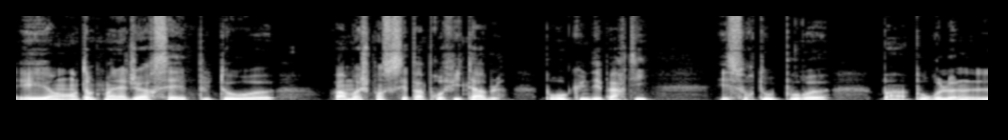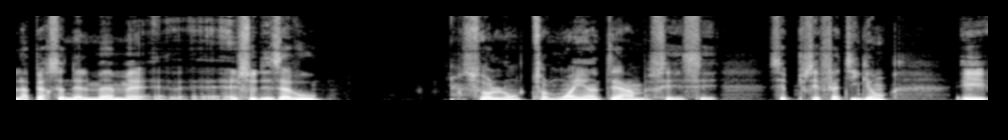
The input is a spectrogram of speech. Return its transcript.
et en, tant que manager, c'est plutôt, euh, enfin, moi je pense que c'est pas profitable pour aucune des parties, et surtout pour euh, ben, pour la personne elle-même, elle, se désavoue sur le long, sur le moyen terme, c'est c'est c'est fatigant. Et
